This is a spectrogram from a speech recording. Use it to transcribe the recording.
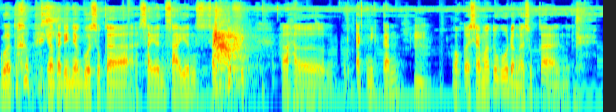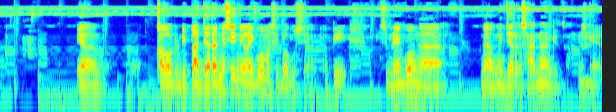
gue tuh yang tadinya gue suka science science scientific hal-hal perteknikan Hmm. waktu SMA tuh gue udah nggak suka ya kalau di pelajarannya sih nilai gue masih bagus ya tapi sebenarnya gue nggak nggak ngejar ke sana gitu. Terus kayak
